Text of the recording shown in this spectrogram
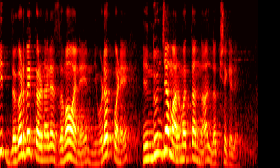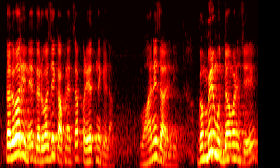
की दगडफेक करणाऱ्या जमावाने निवडकपणे हिंदूंच्या मालमत्तांना लक्ष केले. तलवारीने दरवाजे कापण्याचा प्रयत्न केला. वाहने जाळली. गंभीर मुद्दा म्हणजे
